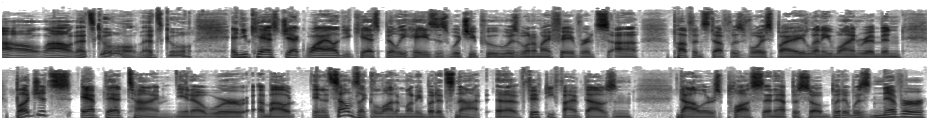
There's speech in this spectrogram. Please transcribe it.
wow, that's cool. That's cool. And you cast Jack Wild. You cast Billie Hayes as Witchiepoo, who was one of my favorites. Uh, Pufnstuf was voiced by Lenny Weinrib. And budgets at that time, you know, were about, and it sounds like a lot of money, but it's not. Uh, Fifty-five thousand dollars plus an episode, but it was never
